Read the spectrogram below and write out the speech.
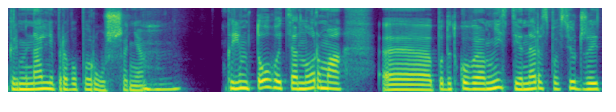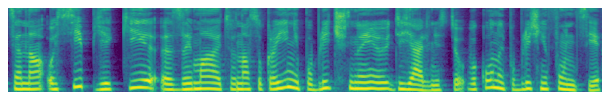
кримінальні правопорушення. Угу. Крім того, ця норма е, податкової амністії не розповсюджується на осіб, які е, займаються у нас в Україні публічною діяльністю, виконують публічні функції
